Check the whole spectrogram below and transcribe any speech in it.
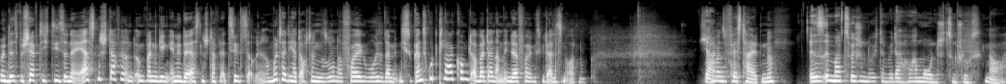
Und das beschäftigt sie so in der ersten Staffel und irgendwann gegen Ende der ersten Staffel erzählt sie auch ihre Mutter. Die hat auch dann so eine Folge wo sie damit nicht so ganz gut klarkommt aber dann am Ende der Folge ist wieder alles in Ordnung. Ja. Kann man so festhalten ne es ist immer zwischendurch dann wieder harmonisch zum Schluss. Genau.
